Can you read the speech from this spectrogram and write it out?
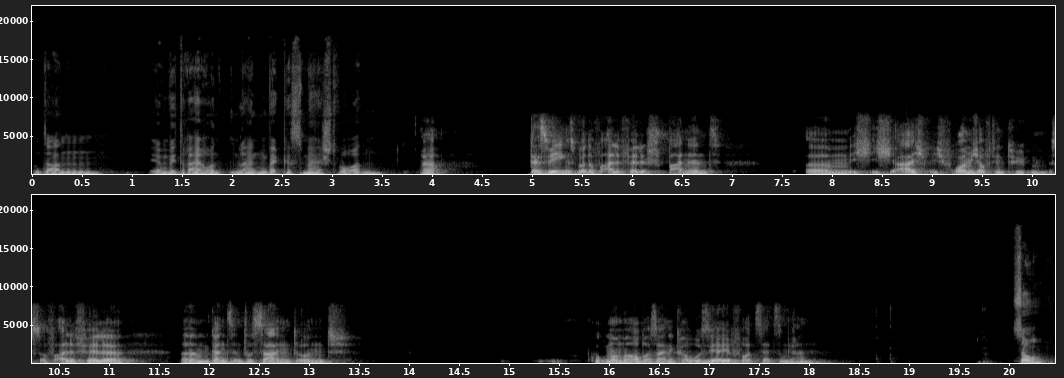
und dann irgendwie drei Runden lang weggesmashed worden. Ja. Deswegen, es wird auf alle Fälle spannend. Ähm, ich, ich, ja, ich, ich freue mich auf den Typen. Ist auf alle Fälle ähm, ganz interessant und gucken wir mal, ob er seine K.O.-Serie fortsetzen kann. So,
